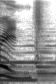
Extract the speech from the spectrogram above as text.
Orange.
